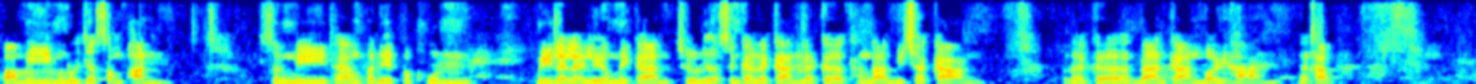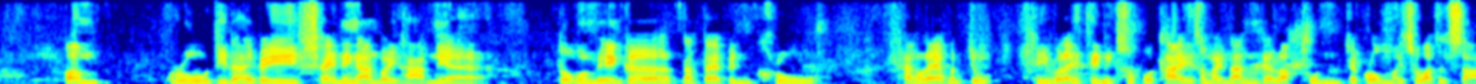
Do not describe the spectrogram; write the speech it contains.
ความมีมนุษยสัมพันธ์ ซึ่งมีทั้งพระเดชพระคุณมีหลาย ๆ เรื่องมีการช่วยเหลือซึ่งกันและกัน และก็ทั้งด้านวิชาการ และก็ด้านการบริหารนะครับความ รู้ที่ได้ไปใช้ในงานบริหารเนี่ยตัวผมเองก็ตั้งแต่เป็นครูครั้งแรกบรรจุที่วิทยาลัยเทคนิคสุโขทัยสมัยนั้นก็รับทุนจากกรมอาชีวศึกษา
